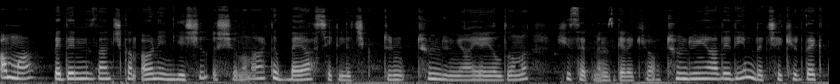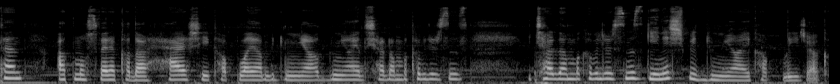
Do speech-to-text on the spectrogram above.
Ama bedeninizden çıkan örneğin yeşil ışığının artık beyaz şekilde çıkıp tüm dünyaya yayıldığını hissetmeniz gerekiyor. Tüm dünya dediğim de çekirdekten atmosfere kadar her şeyi kaplayan bir dünya. Dünyaya dışarıdan bakabilirsiniz, içeriden bakabilirsiniz. Geniş bir dünyayı kaplayacak.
